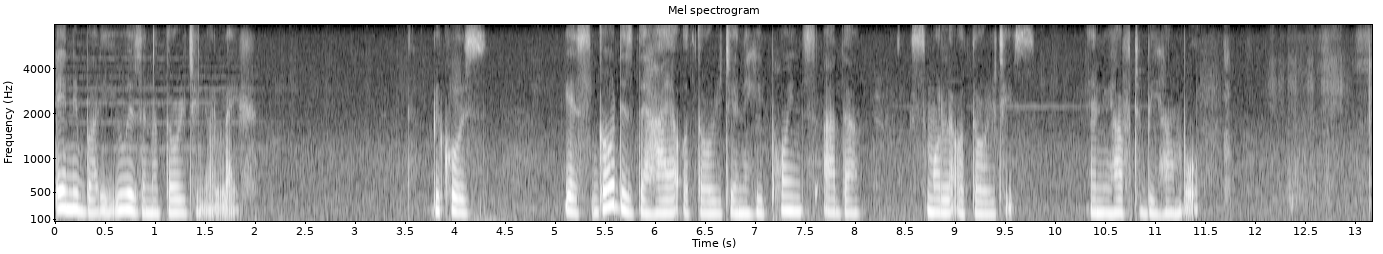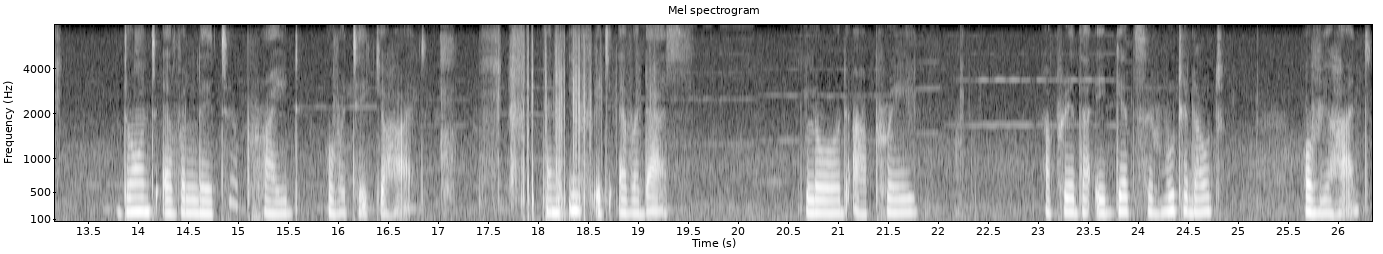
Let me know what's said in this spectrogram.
anybody who is an authority in your life because yes god is the higher authority and he points other smaller authorities and you have to be humble don't ever let pride overtake your heart and if it ever does Lord, I pray, I pray that it gets rooted out of your heart.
